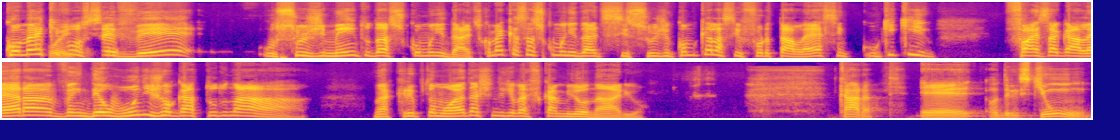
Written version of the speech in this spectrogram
como é que Oi. você vê o surgimento das comunidades? Como é que essas comunidades se surgem? Como que elas se fortalecem? O que que faz a galera vender o Uni e jogar tudo na, na criptomoeda achando que vai ficar milionário? Cara, é, Rodrigues, tinha um,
